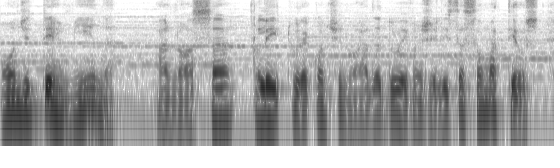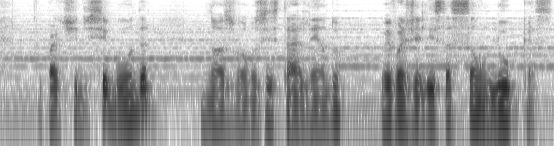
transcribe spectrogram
onde termina a nossa leitura continuada do evangelista São Mateus. A partir de segunda, nós vamos estar lendo o evangelista São Lucas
